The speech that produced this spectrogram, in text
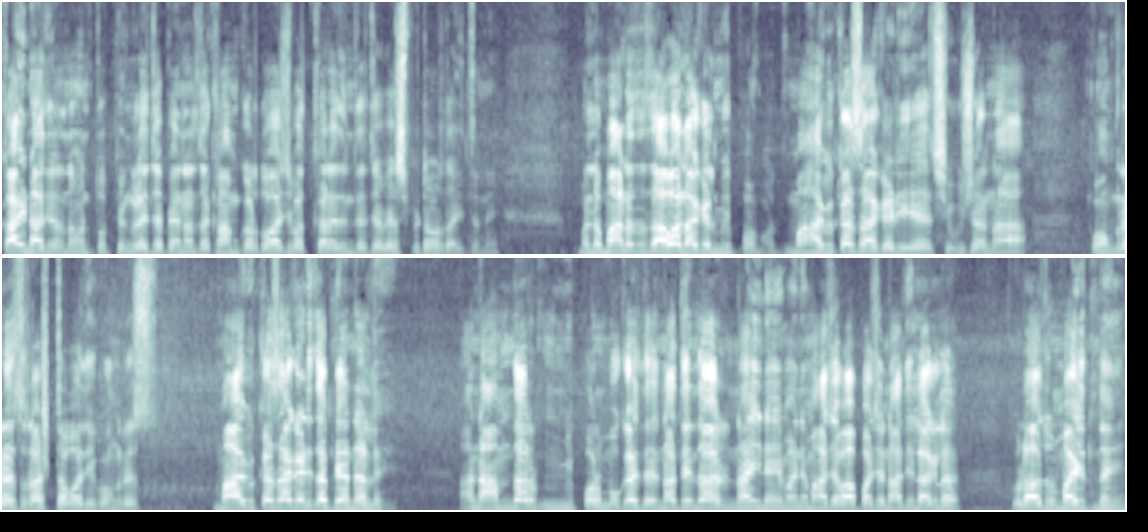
काय नादी लागलं? म्हणतो पिंगळ्याच्या पॅनलचं काम करतो अजिबात करायचं नाही त्याच्या व्यासपीठावर जायचं नाही. म्हणलं मला तर जावं लागेल. मी प- महाविकास आघाडी आहे. शिवसेना काँग्रेस राष्ट्रवादी काँग्रेस महाविकास आघाडीचा पॅनल आहे. आणि आमदार मी प्रमुख आहे. त्यांना त्यांचा नाही नाही म्हणे माझ्या बापाच्या नादी लागलं. तुला अजून माहीत नाही.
